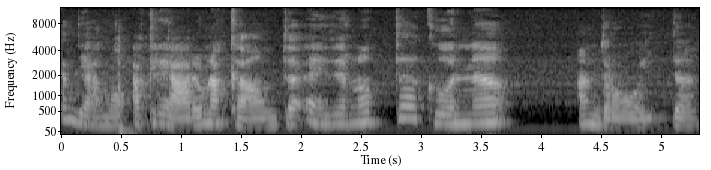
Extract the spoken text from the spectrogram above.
andiamo a creare un account Ethernet con Android.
